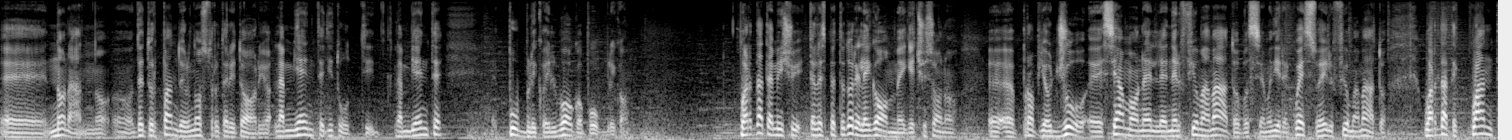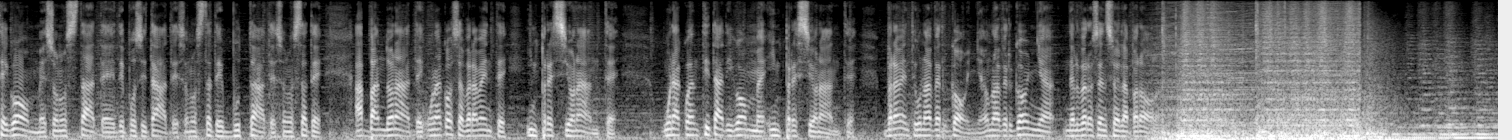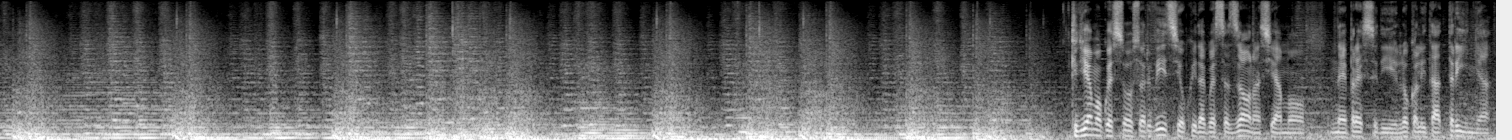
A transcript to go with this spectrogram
eh, non hanno, eh, deturpando il nostro territorio, l'ambiente di tutti, l'ambiente pubblico, il luogo pubblico. Guardate amici telespettatori le gomme che ci sono eh, eh, proprio giù, eh, siamo nel, nel, fiume Amato possiamo dire, questo è il fiume Amato, guardate quante gomme sono state depositate, sono state buttate, sono state abbandonate, una cosa veramente impressionante, una quantità di gomme impressionante, veramente una vergogna, una vergogna nel vero senso della parola. Chiudiamo questo servizio qui da questa zona, siamo nei pressi di località Trigna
